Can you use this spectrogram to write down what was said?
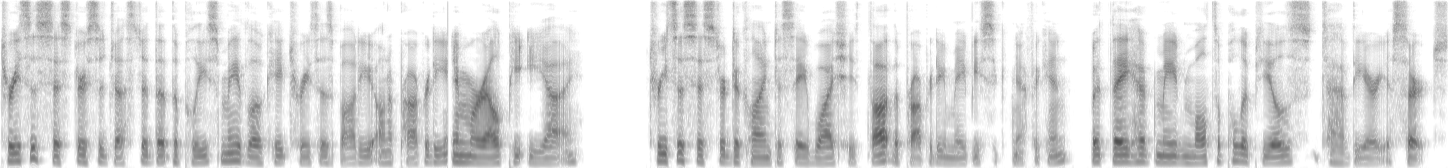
Teresa's sister suggested that the police may locate Teresa's body on a property in Morell, PEI. Teresa's sister declined to say why she thought the property may be significant, but they have made multiple appeals to have the area searched.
